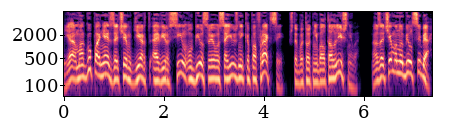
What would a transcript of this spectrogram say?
«Я могу понять, зачем Герт Аверсин убил своего союзника по фракции, чтобы тот не болтал лишнего. Но зачем он убил себя?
